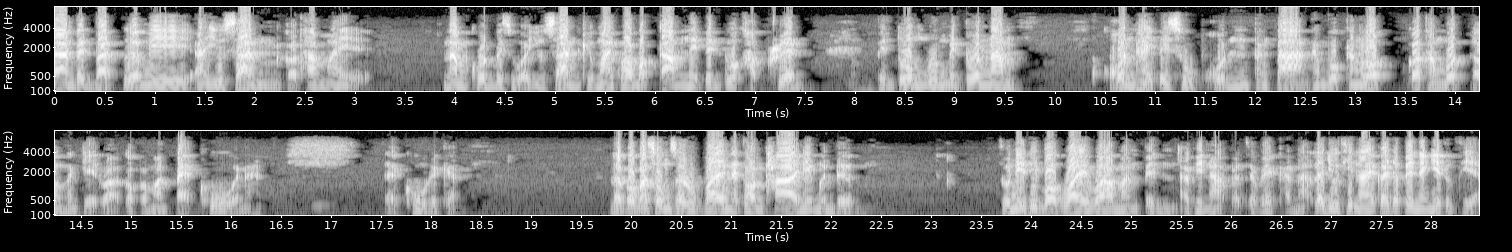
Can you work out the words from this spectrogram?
การปฏิบัติเพื่อมีอายุสั้นก็ทำให้นำคนไปสู่อายุสั้น คือหมายความว่ากรรมนี่เป็นตัวขับเคลื่อน เป็นตัวหมุนเป็นตัวนำคนให้ไปสู่ผลต่าง ๆ ทั้งบวกทั้งลบก็ทั้งหมดลองสังเกตว่าก็ประมาณแปดคู่นะฮะแต่คู่ด้วยกัน แล้วก็มาทรงสรุปไว้ในตอนท้ายนี่เหมือนเดิม ตัวนี้ที่บอกไว้ว่ามันเป็นอภินาปัจเจเวคขณะ และอยู่ที่ไหนก็จะเป็นอย่างนี้ทุกเทีย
